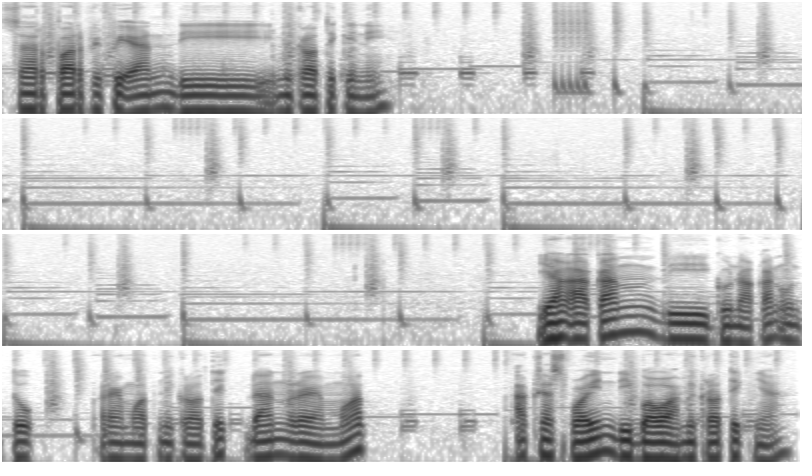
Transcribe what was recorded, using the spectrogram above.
server VPN di Mikrotik ini. Yang akan digunakan untuk remote Mikrotik dan remote access point di bawah Mikrotiknya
